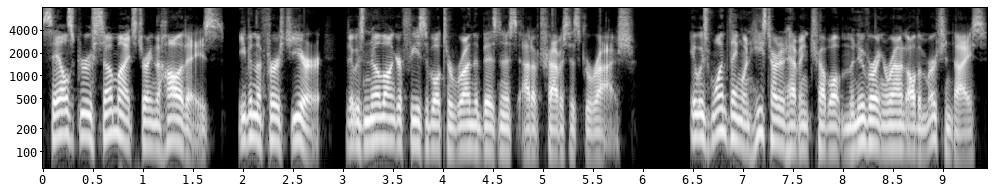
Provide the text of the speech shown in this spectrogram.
Sales grew so much during the holidays, even the first year, that it was no longer feasible to run the business out of Travis's garage. It was one thing when he started having trouble maneuvering around all the merchandise,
